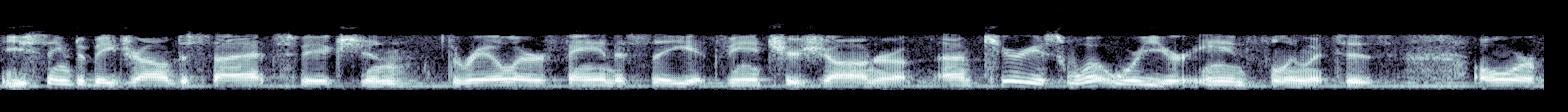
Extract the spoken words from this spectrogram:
you seem to be drawn to science fiction, thriller, fantasy, adventure genre. I'm curious, what were your influences, or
